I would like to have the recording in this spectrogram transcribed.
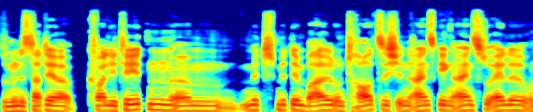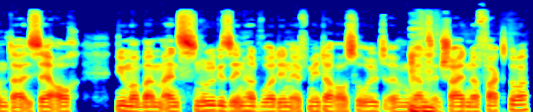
zumindest hat er Qualitäten ähm, mit, mit dem Ball und traut sich in 1 gegen 1 Duelle und da ist er auch, wie man beim 1-0 gesehen hat, wo er den Elfmeter rausholt, ähm, ganz mhm. entscheidender Faktor.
